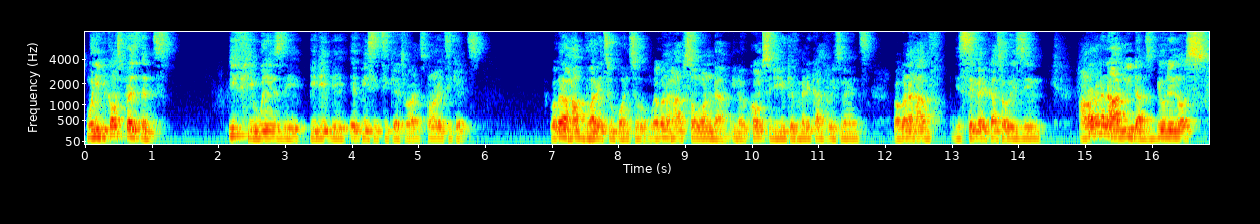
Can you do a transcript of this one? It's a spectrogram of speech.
when he becomes president, if he wins the PD, the APC ticket, right, primary tickets, we're going to have Buhari 2.0. We're going to have someone that, you know, comes to the UK for medical treatments. We're going to have the same medical tourism. And rather than our leaders building us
